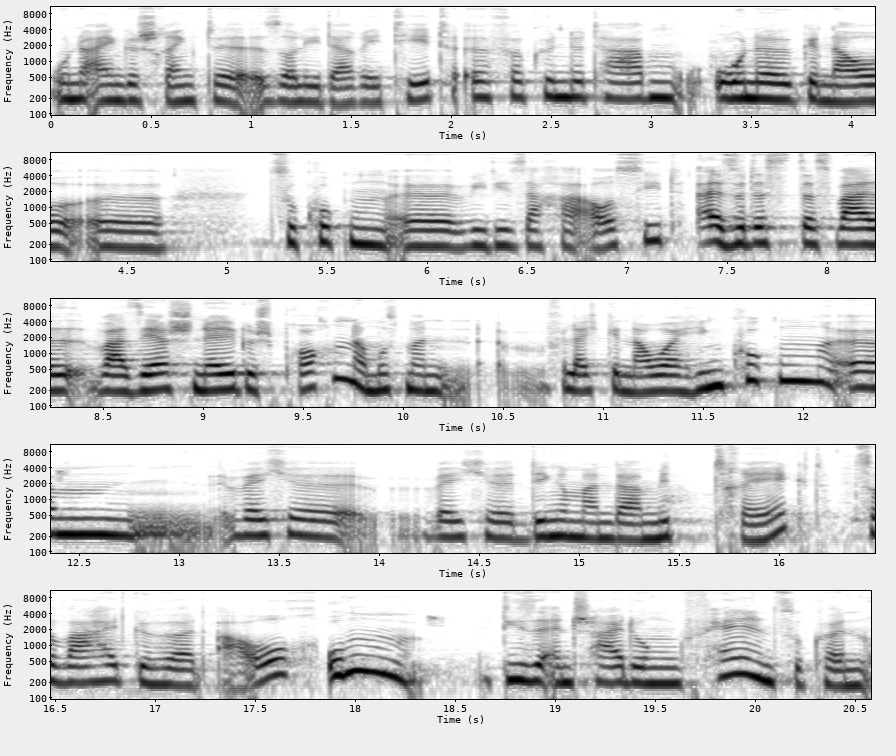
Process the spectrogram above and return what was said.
uneingeschränkte Solidarität äh, verkündet haben, ohne genau äh, zu gucken, äh, wie die Sache aussieht. Also das, das war, war sehr schnell gesprochen. Da muss man vielleicht genauer hingucken, ähm, welche, welche Dinge man da mitträgt. Zur Wahrheit gehört auch, um diese Entscheidungen fällen zu können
